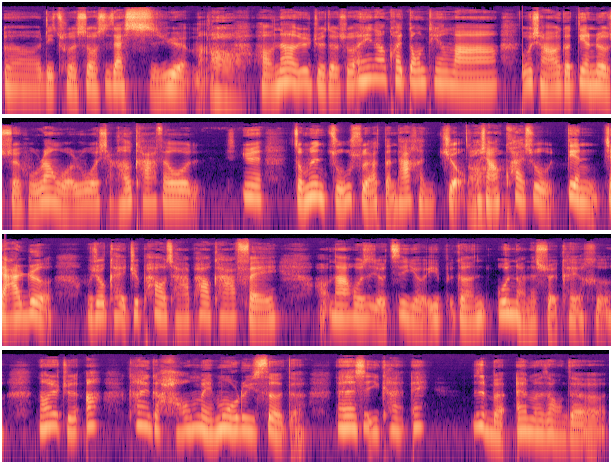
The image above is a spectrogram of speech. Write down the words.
呃，离出的时候是在十月嘛？哦，好，那我就觉得说，哎，那快冬天啦，我想要一个电热水壶，让我如果想喝咖啡，我因为总不能煮水要等它很久，哦、我想要快速电加热，我就可以去泡茶、泡咖啡。好，那或者是有自己有一个温暖的水可以喝，然后就觉得啊，看一个好美墨绿色的，但是一看，哎，日本 Amazon 的。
